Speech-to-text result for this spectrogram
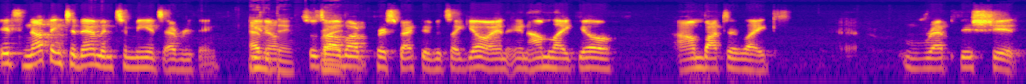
it's nothing to them and to me it's everything you know? Everything, so it's right. all about perspective it's like yo and, and i'm like yo i'm about to like rep this shit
